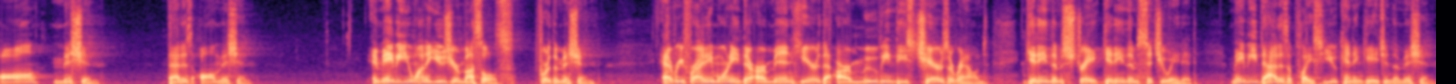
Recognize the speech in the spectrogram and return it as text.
all mission. That is all mission. And maybe you want to use your muscles for the mission. Every Friday morning, there are men here that are moving these chairs around, getting them straight, getting them situated. Maybe that is a place you can engage in the mission.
